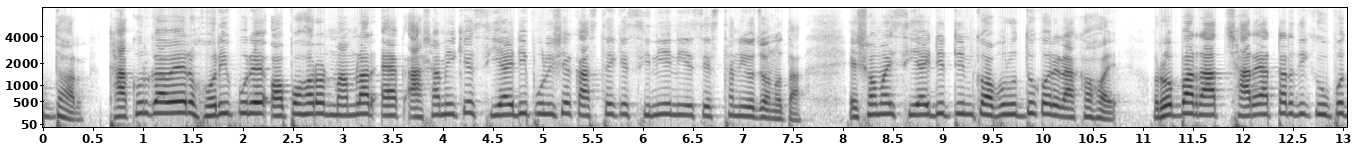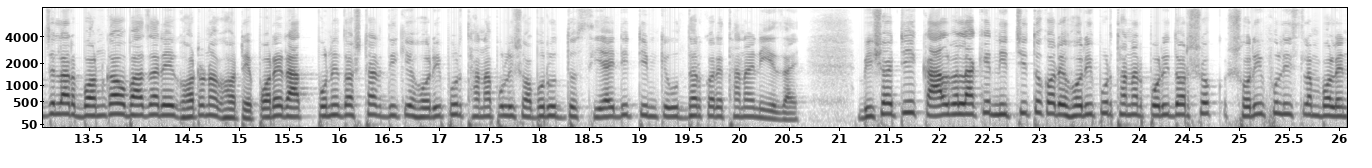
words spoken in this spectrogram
উদ্ধার। ঠাকুরগাঁওয়ের হরিপুরে অপহরণ মামলার এক আসামিকে সিআইডি পুলিশের কাছ থেকে ছিনিয়ে নিয়েছে স্থানীয় জনতা। এ সময় সিআইডির টিমকে অবরুদ্ধ করে রাখা হয়। রোববার রাত সাড়ে আটটার দিকে উপজেলার বনগাঁও বাজারে ঘটনা ঘটে। পরে রাত পৌনে দশটার দিকে হরিপুর থানা পুলিশ অবরুদ্ধ সিআইডি টিমকে উদ্ধার করে থানায় নিয়ে যায়। বিষয়টি কালবেলাকে নিশ্চিত করে হরিপুর থানার পরিদর্শক শরীফুল ইসলাম বলেন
